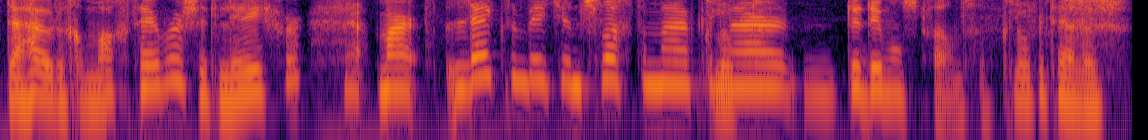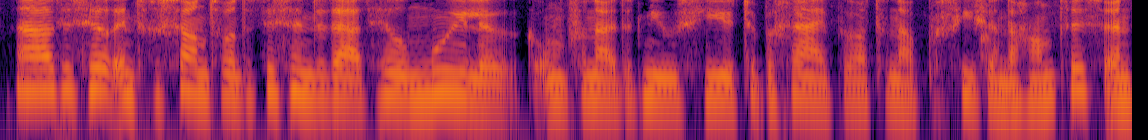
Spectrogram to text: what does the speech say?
de huidige machthebbers, het leger. Maar lijkt een beetje een slag te maken Klopt. naar de demonstranten. Vertel eens. Nou, het is heel interessant, want het is inderdaad heel moeilijk... om vanuit het nieuws hier te begrijpen wat er nou precies aan de hand is. En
